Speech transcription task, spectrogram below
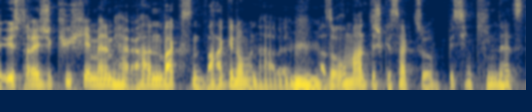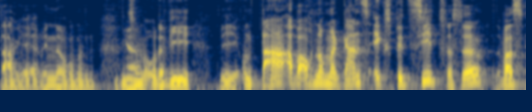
die österreichische Küche in meinem Heranwachsen wahrgenommen habe. Mhm. Also romantisch gesagt, so ein bisschen Kindheitstage, Erinnerungen. Ja. Oder wie, wie, und da aber auch nochmal ganz explizit, weißt du, was,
